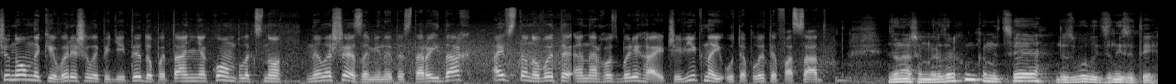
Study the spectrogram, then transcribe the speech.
Чиновники вирішили підійти до питання комплексно, не лише замінити старий дах, а й встановити енергозберігаючі вікна й утеплити фасад. За нашими розрахунками, це дозволить знизити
